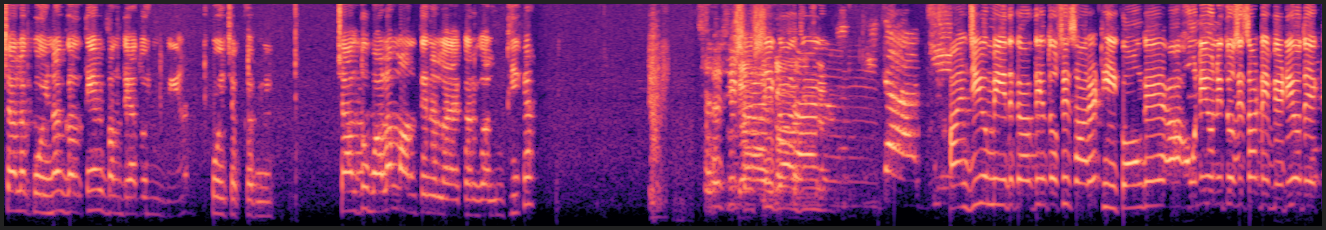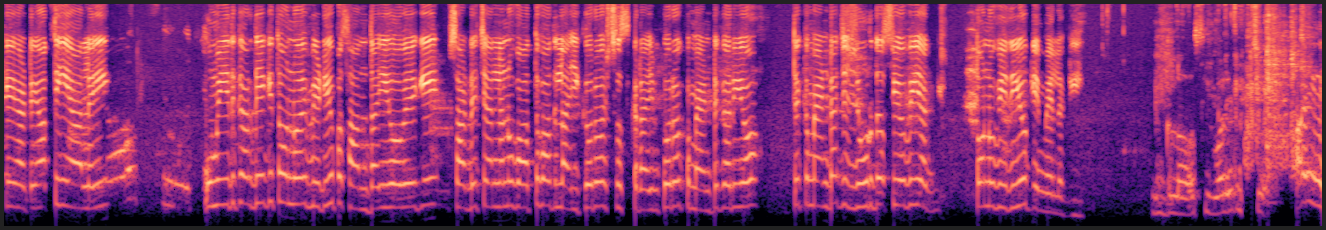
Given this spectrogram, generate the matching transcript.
ਚੱਲ ਕੋਈ ਨਾ ਗਲਤੀਆਂ ਵੀ ਬੰਦਿਆਂ ਤੋਂ ਹੀ ਹੁੰਦੀਆਂ ਕੋਈ ਚੱਕਰ ਨਹੀਂ ਚੱਲ ਤੂੰ ਬਾਲਾ ਮਨ ਤੇ ਨਾ ਲਾਇਆ ਕਰ ਗੱਲ ਨੂੰ ਠੀਕ ਹੈ ਸਤਿ ਸਤਿ ਸ਼੍ਰੀ ਅਕਾਲ ਜੀ। ਹਾਂਜੀ ਉਮੀਦ ਕਰਦੀ ਹਾਂ ਤੁਸੀਂ ਸਾਰੇ ਠੀਕ ਹੋਵੋਗੇ। ਆ ਹੁਣੀ ਹੁਣੀ ਤੁਸੀਂ ਸਾਡੀ ਵੀਡੀਓ ਦੇਖ ਕੇ ਹਟੇ ਹੋ ਧੀਆਂ ਲਈ। ਉਮੀਦ ਕਰਦੀ ਹਾਂ ਕਿ ਤੁਹਾਨੂੰ ਇਹ ਵੀਡੀਓ ਪਸੰਦ ਆਈ ਹੋਵੇਗੀ। ਸਾਡੇ ਚੈਨਲ ਨੂੰ ਵੱਧ ਤੋਂ ਵੱਧ ਲਾਈਕ ਕਰੋ ਸਬਸਕ੍ਰਾਈਬ ਕਰੋ ਕਮੈਂਟ ਕਰਿਓ ਤੇ ਕਮੈਂਟਾਂ 'ਚ ਜ਼ਰੂਰ ਦੱਸਿਓ ਵੀ ਅੱਗੇ- ਤੁਹਾਨੂੰ ਵੀਡੀਓ ਕਿਵੇਂ ਲੱਗੀ। ਗਲਾਸ ਹੀ ਵਾਲੇ ਬੱਚੇ। ਆਏ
